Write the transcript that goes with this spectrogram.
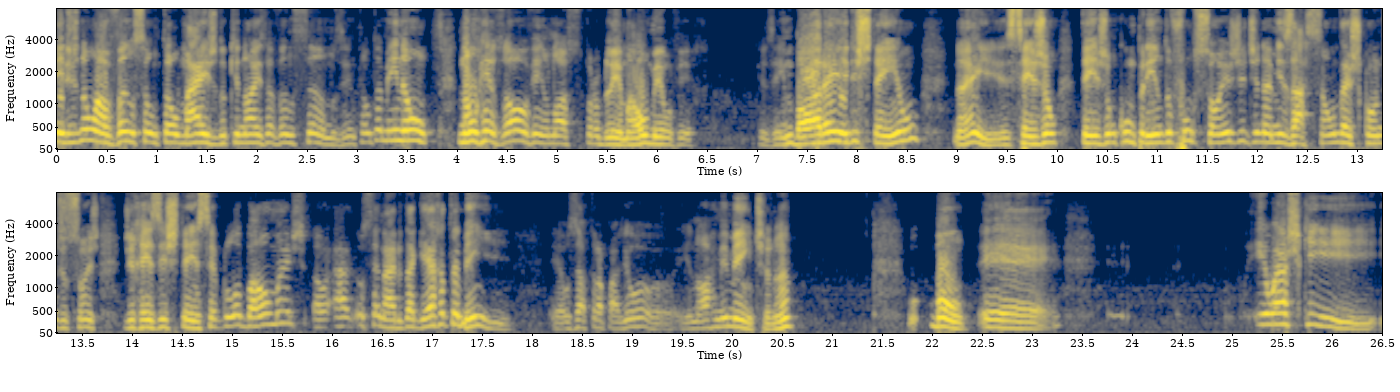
eles não avançam tão mais do que nós avançamos. Então também não, não resolvem o nosso problema, ao meu ver. Quer dizer, embora eles tenham né, e sejam, estejam cumprindo funções de dinamização das condições de resistência global, mas a, a, o cenário da guerra também é, os atrapalhou enormemente. Né? Bom, é, eu acho que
